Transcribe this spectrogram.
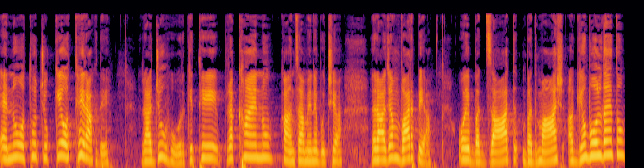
ਇਹਨੂੰ ਉੱਥੋਂ ਚੁੱਕ ਕੇ ਉੱਥੇ ਰੱਖ ਦੇ। ਰਾਜੂ ਹੋਰ ਕਿੱਥੇ ਰੱਖਾਂ ਇਹਨੂੰ? ਖਾਨ ਸਾਹਮਣੇ ਨੇ ਪੁੱਛਿਆ। ਰਾਜਮ ਵਰ ਪਿਆ। ਓਏ ਬਦਜ਼ਾਤ, ਬਦਮਾਸ਼, ਅਗਿਓ ਬੋਲਦਾ ਹੈ ਤੂੰ?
